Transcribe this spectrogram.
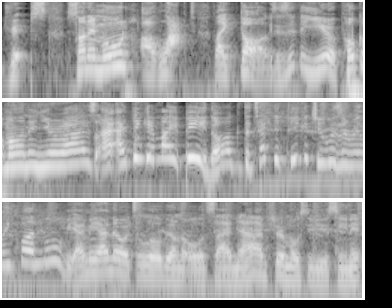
drips. Sun and Moon, a lot. Like, dog, is it the year of Pokemon in your eyes? I, I think it might be, dog. Detective Pikachu is a really fun movie. I mean, I know it's a little bit on the old side now. I'm sure most of you have seen it.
